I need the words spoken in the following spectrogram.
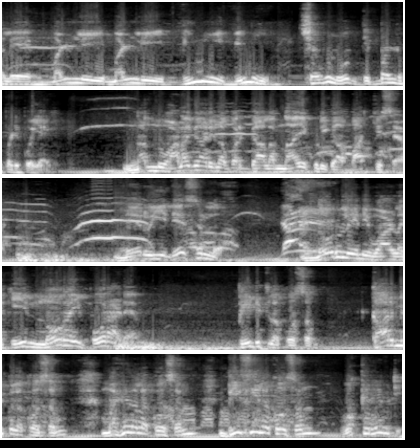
మాటలే మళ్ళీ మళ్ళీ విని విని చెవులు దిబ్బళ్ళు పడిపోయాయి. నన్ను అణగారిన వర్గాల నాయకుడిగా మార్చేశారు. నేను ఈ దేశంలో నోరు లేని వాళ్ళకి నోరై పోరాడాను పీడితుల కోసం కార్మికుల కోసం మహిళల కోసం బీసీల కోసం ఒక్కరేమిటి?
